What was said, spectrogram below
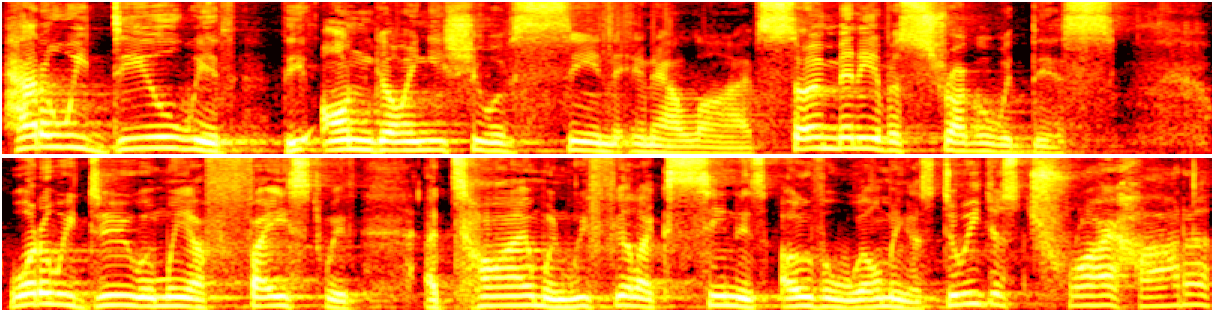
How do we deal with the ongoing issue of sin in our lives? So many of us struggle with this. What do we do when we are faced with a time when we feel like sin is overwhelming us? Do we just try harder?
